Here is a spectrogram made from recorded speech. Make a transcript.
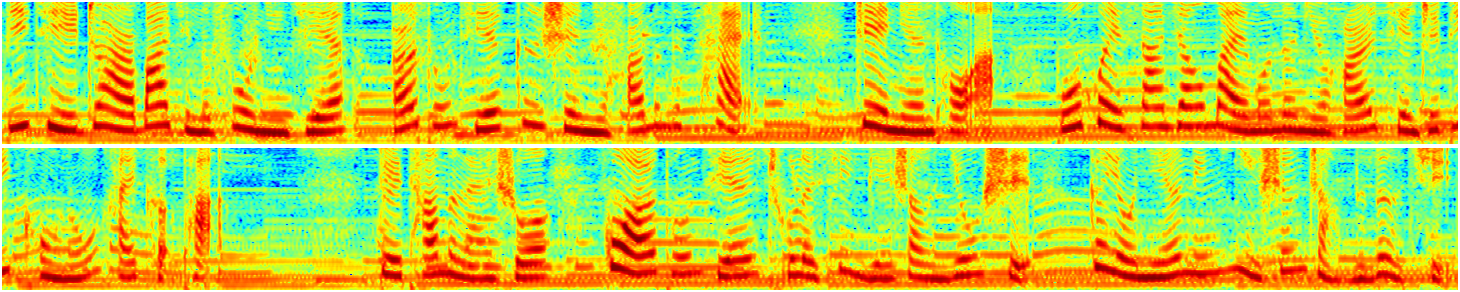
比起正儿八经的妇女节，儿童节更是女孩们的菜。这年头啊，不会撒娇卖萌的女孩简直比恐龙还可怕。对他们来说，过儿童节除了性别上的优势，更有年龄逆生长的乐趣。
